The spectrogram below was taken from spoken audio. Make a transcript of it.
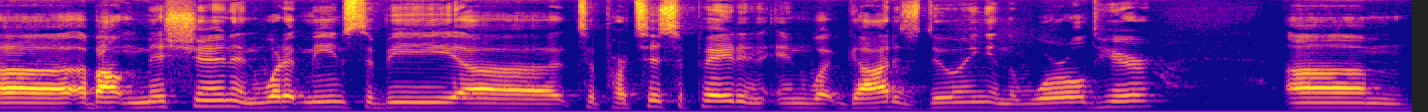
Uh, about mission and what it means to be uh, to participate in, in, what God is doing in the world here. Um,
